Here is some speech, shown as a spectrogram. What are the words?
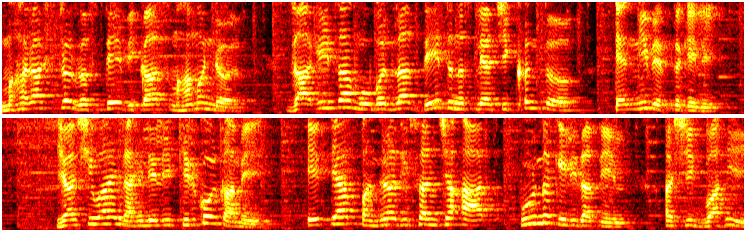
महाराष्ट्र रस्ते विकास महामंडळ जागेचा मोबदला देत नसल्याची खंत त्यांनी व्यक्त केली. याशिवाय राहिलेली किरकोळ कामे येत्या पंधरा दिवसांच्या आत पूर्ण केली जातील अशी ग्वाही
